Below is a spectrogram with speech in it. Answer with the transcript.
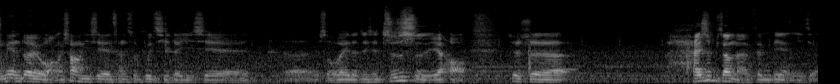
面对网上一些参差不齐的一些呃所谓的这些知识也好，就是还是比较难分辨一点，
